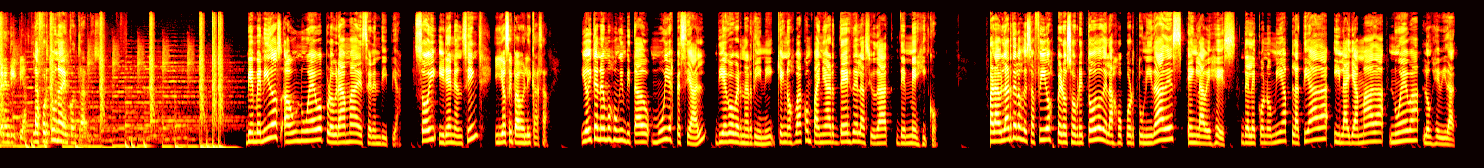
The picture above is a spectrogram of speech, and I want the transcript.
Serendipia. La fortuna de encontrarnos. Bienvenidos a un nuevo programa de Serendipia. Soy Irene Ancín. Y yo soy Paoli Casa. Y hoy tenemos un invitado muy especial, Diego Bernardini, quien nos va a acompañar desde la Ciudad de México para hablar de los desafíos, pero sobre todo de las oportunidades en la vejez, de la economía plateada y la llamada nueva longevidad.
